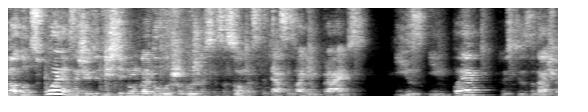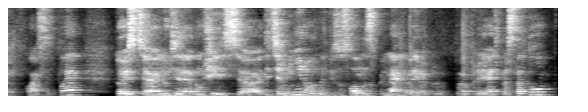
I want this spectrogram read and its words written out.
Но тут спойлер, значит, в 2007 году вышла, вышла сенсационная статья с названием Primes is in P, то есть задача в классе P. То есть э, люди научились э, детерминированно, безусловно, за полиномиальное время пр- пр- проверять простоту.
